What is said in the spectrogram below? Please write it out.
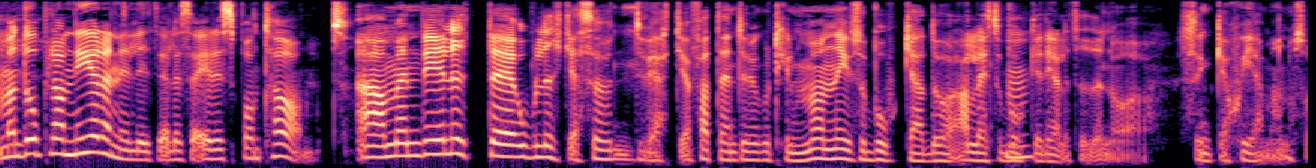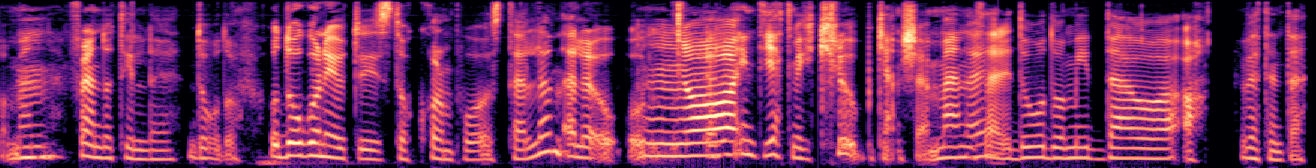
Men då planerar ni lite, eller så är det spontant? Ja, men det är lite olika. Så du vet, jag fattar inte hur det går till. Man är ju så bokad och alla är så Mm. bokade hela tiden och synkar scheman och så. Men får ändå till det då och då. Och då går ni ut i Stockholm på ställen? Eller, och, och, Mm, ja, eller? inte jättemycket klubb kanske, men Nej. så här, då och då middag och ja, jag vet inte.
